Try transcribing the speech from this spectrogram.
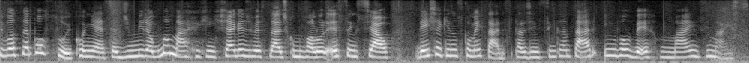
Se você possui, conhece, admira alguma marca que enxerga a diversidade como valor essencial, deixe aqui nos comentários para a gente se encantar e envolver mais e mais.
